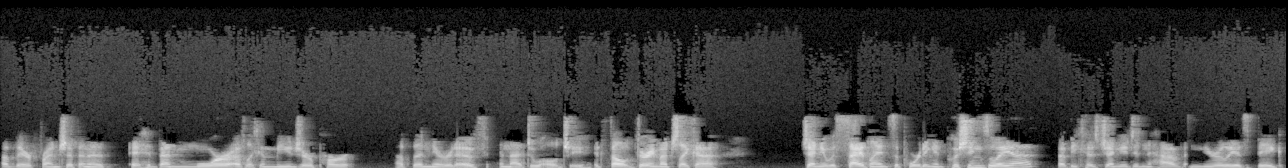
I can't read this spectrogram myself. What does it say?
of their friendship and it, it had been more of like a major part of the narrative in that duology. It felt very much like a Genya was sideline supporting and pushing Zoya, but because Genya didn't have nearly as big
